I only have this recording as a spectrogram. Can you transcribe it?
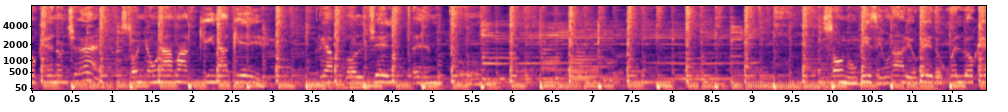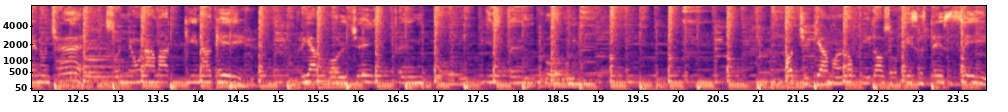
Quello che non c'è, sogno una macchina che riavvolge il tempo. Sono un visionario, vedo quello che non c'è, sogno una macchina che riavvolge il tempo, il tempo. Oggi chiamano filosofi se stessi,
